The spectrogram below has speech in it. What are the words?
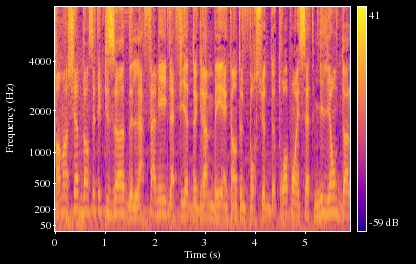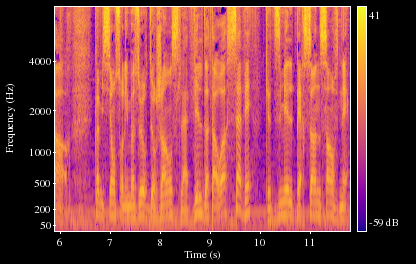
En manchette, dans cet épisode, la famille de la fillette de Granby intente une poursuite de 3,7 millions de dollars. Commission sur les mesures d'urgence, la ville d'Ottawa savait que 10 000 personnes s'en venaient.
